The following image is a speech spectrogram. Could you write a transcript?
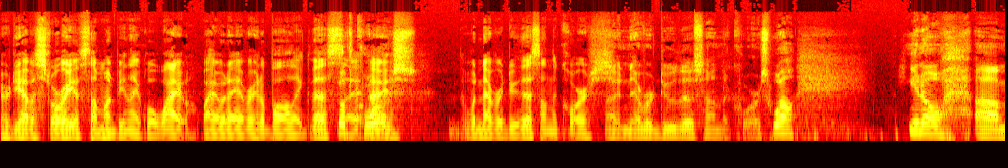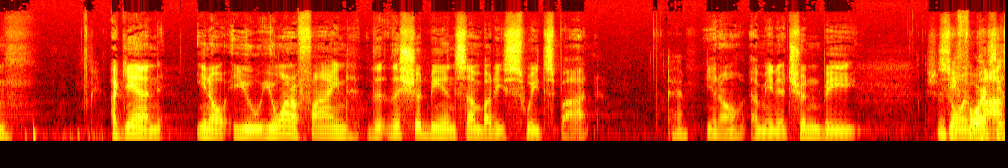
or do you have a story of someone being like, "Well, why why would I ever hit a ball like this?" Of I- I course. would never do this on the course. I never do this on the course. Well, you know, um, again, you know, you you want to find th- this should be in somebody's sweet spot. okay, You know, I mean, it shouldn't be shouldn't so be forcing impossible.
